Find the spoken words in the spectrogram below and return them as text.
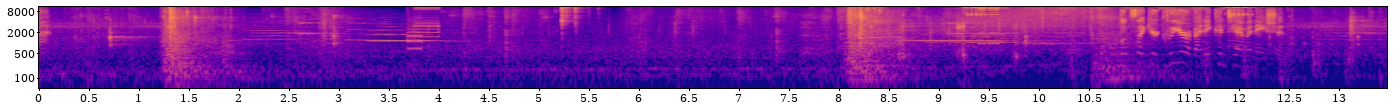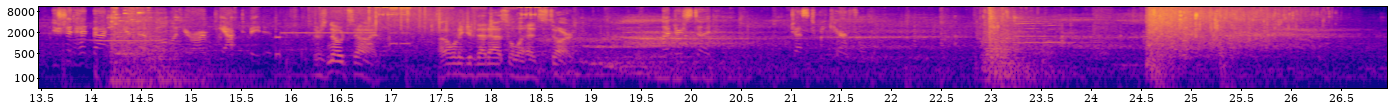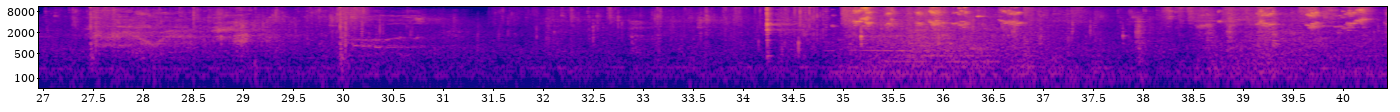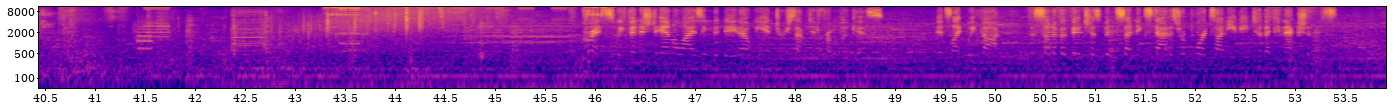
Looks like you're clear of any contamination. You should head back and get that bomb on your arm deactivated. There's no time. I don't want to give that asshole a head start. Like we thought. The son of a bitch has been sending status reports on Evie to the connections.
